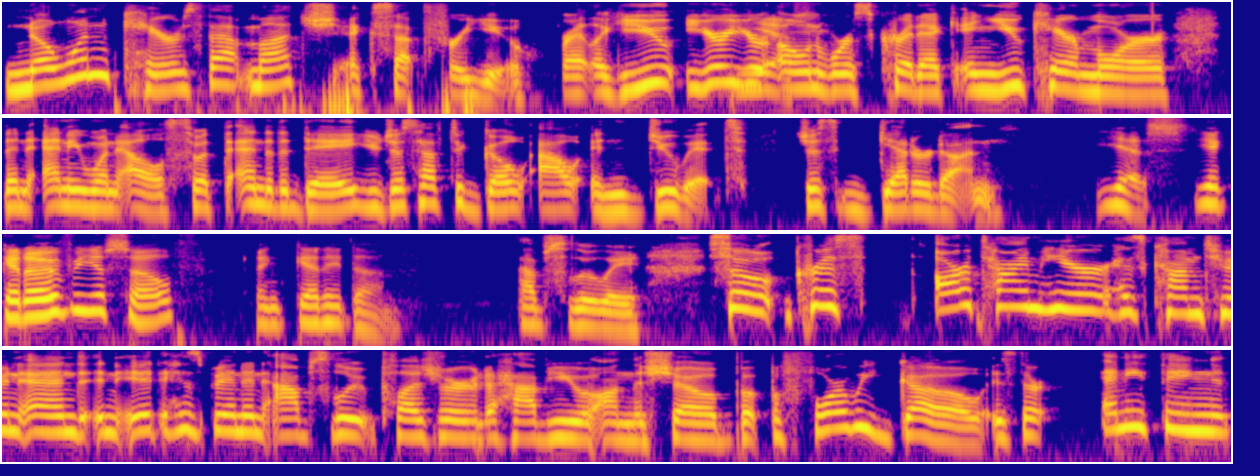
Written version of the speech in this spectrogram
no one cares that much except for you right? Like you you're your yes. own worst critic and you care more than anyone else. So at the end of the day you just have to go out and do it. Just get her done. Yes. You get over yourself and get it done. Absolutely. So chris our time here has come to an end, and it has been an absolute pleasure to have you on the show. But before we go, is there anything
